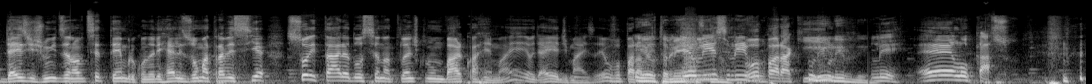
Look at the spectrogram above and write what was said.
10 de junho e 19 de setembro, quando ele realizou uma travessia solitária do Oceano Atlântico num barco a remo. Aí, aí é demais. Eu vou parar. Eu leitura também. Eu li esse não. livro. Vou parar aqui. Tu li o livro dele. Lê. É loucaço.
